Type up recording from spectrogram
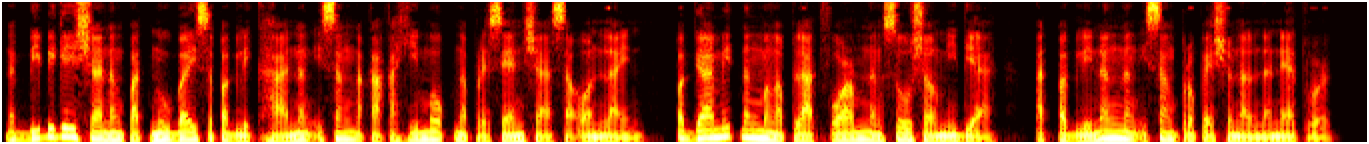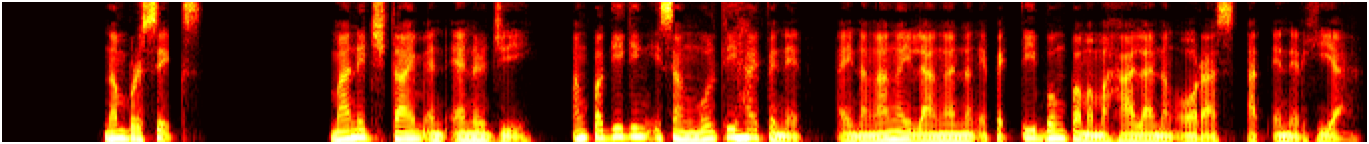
Nagbibigay siya ng patnubay sa paglikha ng isang nakakahimok na presensya sa online, paggamit ng mga platform ng social media, at paglinang ng isang profesional na network. Number 6. Manage time and energy. Ang pagiging isang multi-hyphenate ay nangangailangan ng epektibong pamamahala ng oras at enerhiya.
